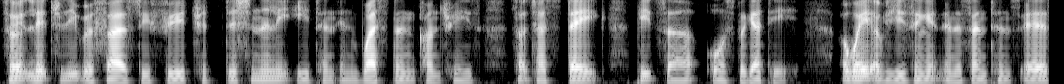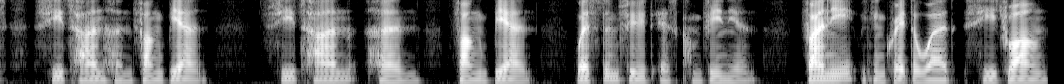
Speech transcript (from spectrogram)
So it literally refers to food traditionally eaten in Western countries such as steak, pizza, or spaghetti. A way of using it in a sentence is 西餐很方便。西餐很方便。Western food is convenient. Finally, we can create the word 西装,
